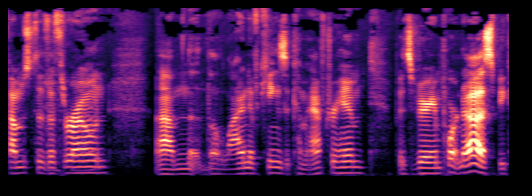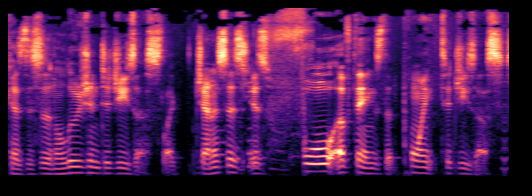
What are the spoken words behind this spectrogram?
comes to the throne, um, the, the line of kings that come after him. But it's very important to us because this is an allusion to Jesus. Like Genesis is full of things that point to Jesus.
